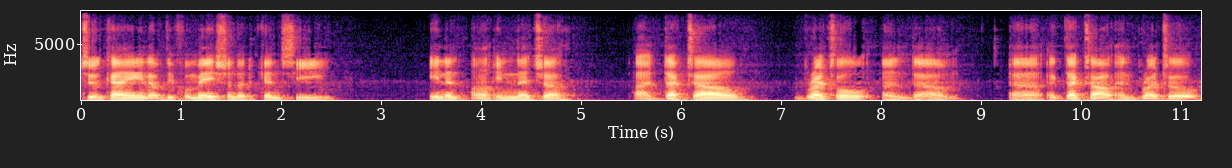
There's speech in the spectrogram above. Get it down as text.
two kind of deformation that you can see in uh, in nature, uh, ductile, brittle, and um, uh, ductile and brittle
